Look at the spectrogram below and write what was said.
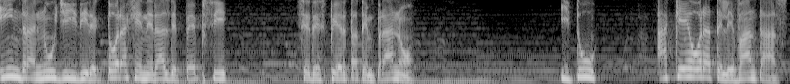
Indra Nuji, directora general de Pepsi, se despierta temprano. ¿Y tú, a qué hora te levantas?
